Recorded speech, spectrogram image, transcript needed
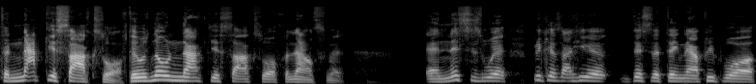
to knock your socks off. There was no knock your socks off announcement. And this is where because I hear this is the thing now, people are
